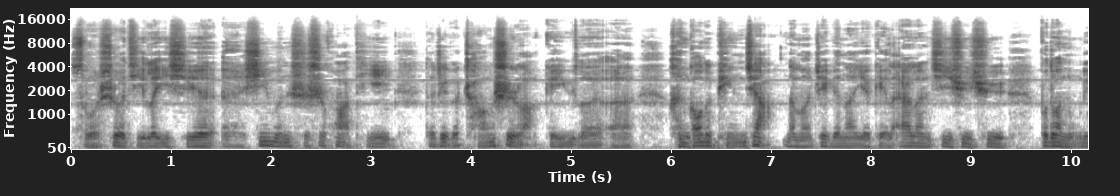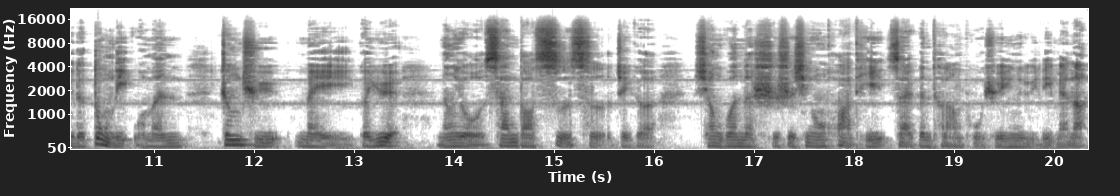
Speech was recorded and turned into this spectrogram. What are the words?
所涉及了一些呃新闻时事话题的这个尝试了，给予了呃很高的评价。那么这个呢，也给了 Alan 继续去不断努力的动力。我们争取每个月能有三到四次这个。相关的时事新闻话题，在跟特朗普学英语里面呢，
